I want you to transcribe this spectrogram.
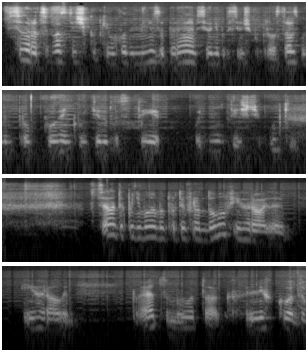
Все, народ, це 20 тисяч кубків виходимо в меню, забираємо. Сьогодні буде сильніше по Стас, будемо полегенько йти до 21 тисячі кубків. В цілому, так розумію, ми проти рандомов і грали. І грали. Поэтому вот так, легко. да.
